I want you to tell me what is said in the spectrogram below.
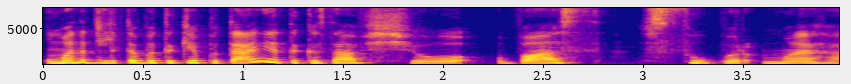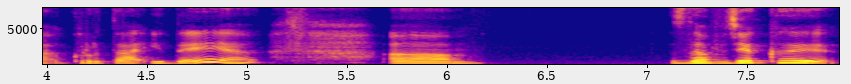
У мене для тебе таке питання. Ти казав, що у вас супер-мега крута ідея. Завдяки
